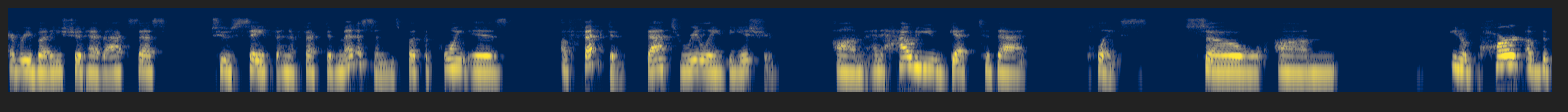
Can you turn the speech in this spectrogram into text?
everybody should have access to safe and effective medicines but the point is effective that's really the issue um, and how do you get to that place so um, you know part of the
